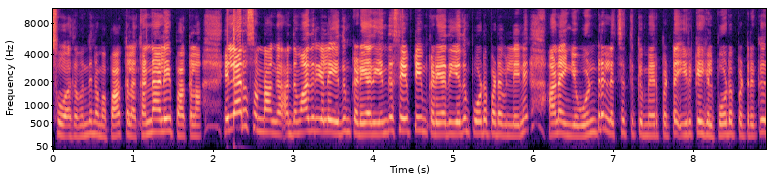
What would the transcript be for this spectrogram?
ஸோ அதை வந்து நம்ம பார்க்கலாம். கண்ணாலே பார்க்கலாம். எல்லாரும் சொன்னாங்க அந்த மாதிரி எல்லாம் எதுவும் கிடையாது. எந்த சேஃப்டியும் கிடையாது. எதுவும் போடப்படவில்லைன்னு. ஆனா இங்க ஒன்றரை லட்சத்துக்கு மேற்பட்ட இருக்கைகள் போடப்பட்டிருக்கு.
